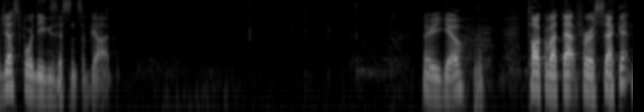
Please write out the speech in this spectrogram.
just for the existence of God. There you go. Talk about that for a second.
